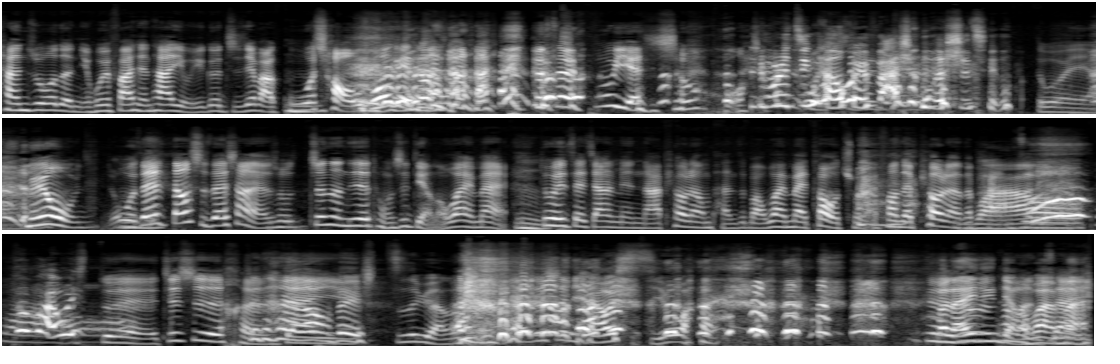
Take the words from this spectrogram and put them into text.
餐桌的，你会发现他有一个直接把锅嗯。炒锅 给端上来，就在敷衍生活。这不是经常会发生的事情吗？对呀，没有，我在当时在上海的时候，真的那些同事点了外卖，嗯。都会在家里面拿漂亮盘子把外卖倒出来，放在漂亮的盘子里。他还会对，这是很太在意浪费资源了。就是你还要洗碗，本来已经点了外卖。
